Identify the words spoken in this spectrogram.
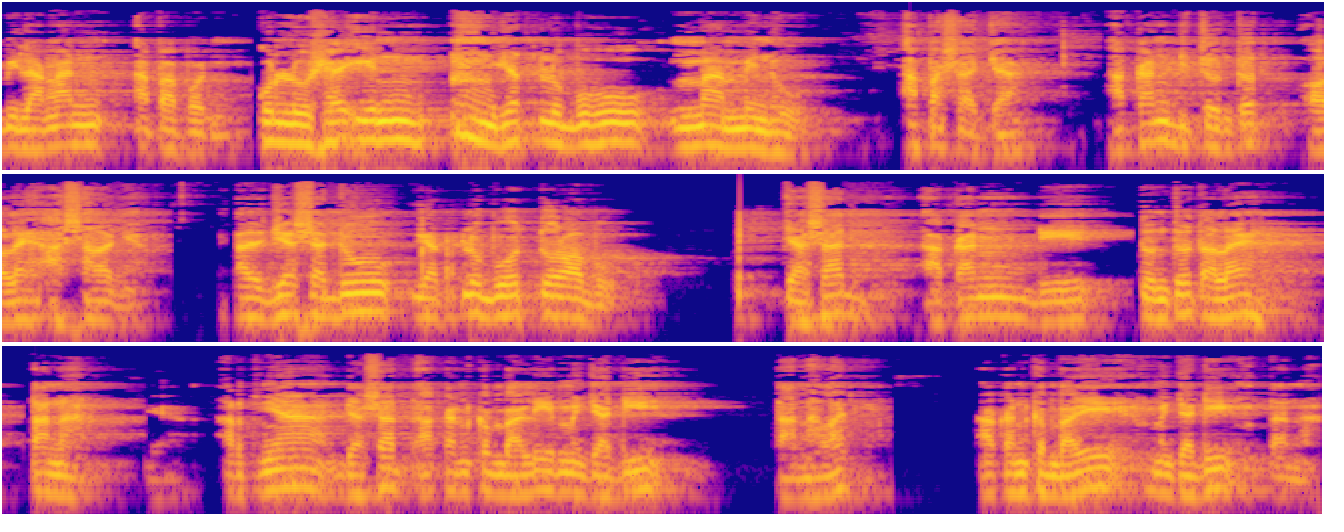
bilangan apa pun. Kullu syai'in yatlubuhu ma minhu apa saja akan dituntut oleh asalnya. Al jasadu yatlubu turabu. Jasad akan dituntut oleh tanah. Ya, artinya jasad akan kembali menjadi tanah lagi. Akan kembali menjadi tanah.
